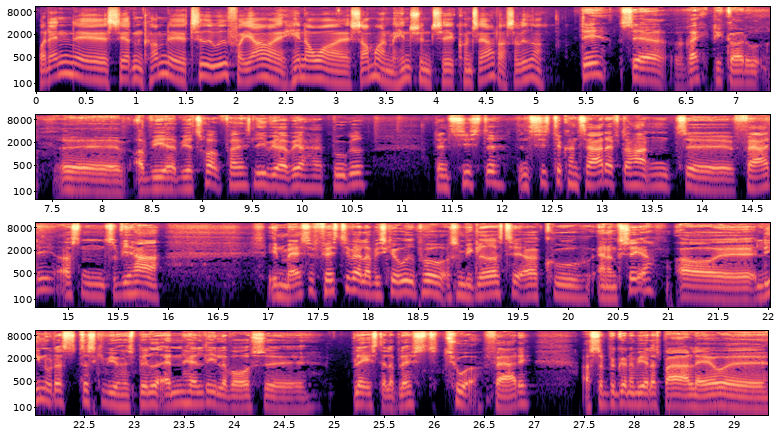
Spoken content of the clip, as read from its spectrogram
Hvordan øh, ser den kommende tid ud for jer hen over øh, sommeren med hensyn til koncerter og så videre? Det ser rigtig godt ud. Øh, og vi, er, vi tror faktisk lige, vi er ved at have booket den sidste, den sidste koncert efterhånden til færdig. Og sådan, så vi har en masse festivaler, vi skal ud på, og som vi glæder os til at kunne annoncere. Og øh, lige nu, der, der skal vi jo have spillet anden halvdel af vores øh, Blæst eller Blæst tur færdig. Og så begynder vi ellers bare at lave øh,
